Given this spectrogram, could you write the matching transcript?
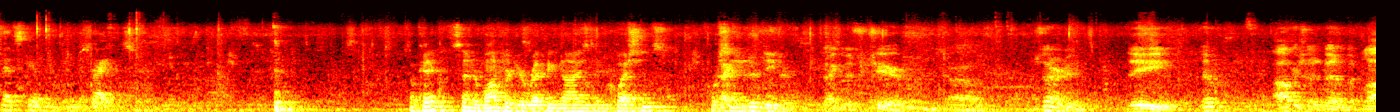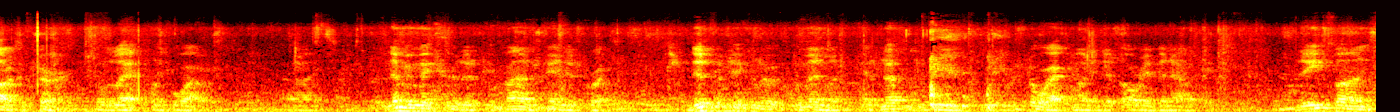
that's the only thing. Right. Okay, Senator Montford, you're recognized in questions for Thank Senator. Detert. Thank you, Mr. Chair. Uh, Senator, the, there obviously has been a lot of concern over the last twenty-four hours. Uh, Let me make sure that if I understand this correctly, this particular amendment has nothing to do with the Restore Act money that's already been allocated. these funds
